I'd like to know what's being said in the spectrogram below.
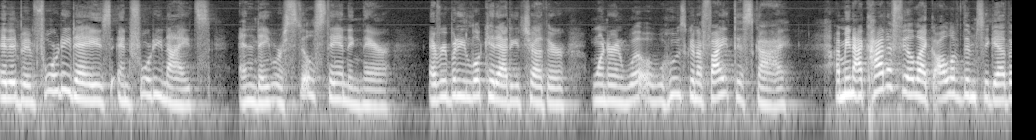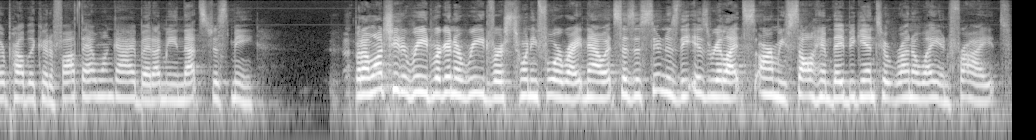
It had been 40 days and 40 nights, and they were still standing there. Everybody looking at each other, wondering, well, who's going to fight this guy? I mean, I kind of feel like all of them together probably could have fought that one guy, but I mean, that's just me. But I want you to read, we're going to read verse 24 right now. It says, As soon as the Israelites' army saw him, they began to run away in fright.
